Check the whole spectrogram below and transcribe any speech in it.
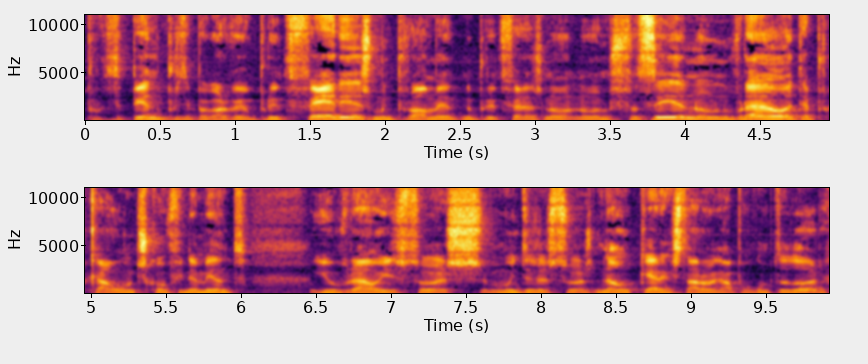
porque depende, por exemplo, agora vem o período de férias, muito provavelmente no período de férias não, não vamos fazer, no, no, verão, até porque há um desconfinamento e o verão e as pessoas, muitas das pessoas não querem estar a olhar para o computador?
